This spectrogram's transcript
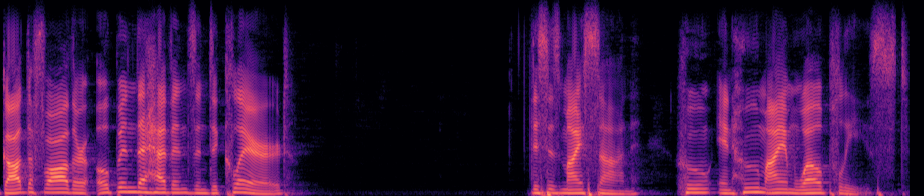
God the Father opened the heavens and declared, this is my son, who, in whom I am well pleased.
